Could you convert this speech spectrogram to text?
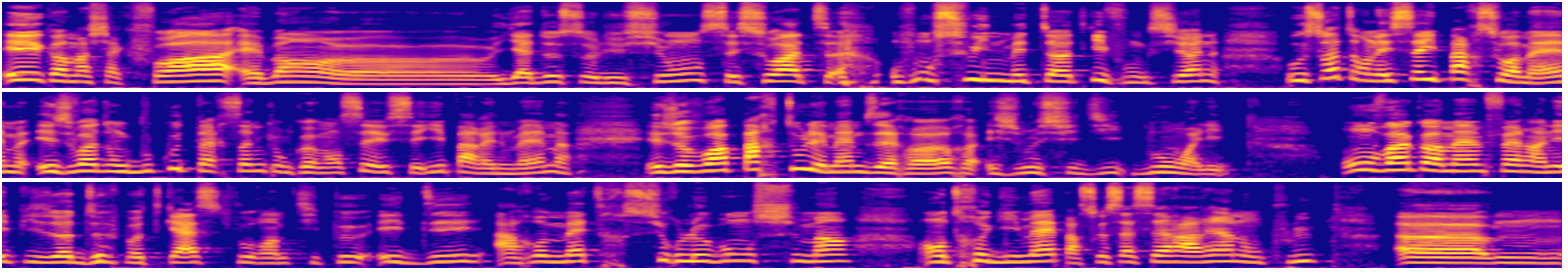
Et comme à chaque fois eh ben euh, il y a deux solutions. C'est soit on suit une méthode qui fonctionne ou soit on essaye par soi-même. Et je vois donc beaucoup de personnes qui ont commencé à essayer par elles-mêmes. Et je vois partout les mêmes erreurs. Et je me suis dit bon allez on va quand même faire un épisode de podcast pour un petit peu aider à remettre sur le bon chemin, entre guillemets, parce que ça sert à rien non plus euh,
